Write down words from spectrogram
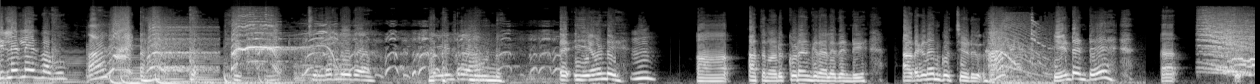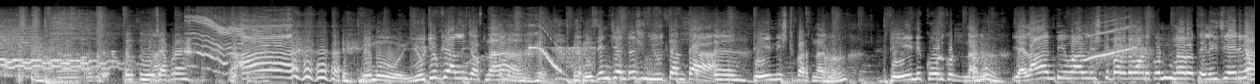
చిల్లర లేదు బాబు. ఆ? చిల్లర లేదా? ఏమండి? అతను అడుక్కోవడానికి రాలేదండి. అడగడానికి వచ్చాడు. ఏంటంటే ఆ, నువ్వు చెప్పరా? మేము యూట్యూబ్ ఛానల్ నుంచి వస్తున్నా. ప్రెసెంట్ జనరేషన్ యూత్ అంతా దేన్ని ఇష్టపడుతున్నారు? దేన్ని కోరుకుంటున్నారు? ఎలాంటి వాళ్ళని ఇష్టపడదాం అనుకుంటున్నారో తెలియజేయడమే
